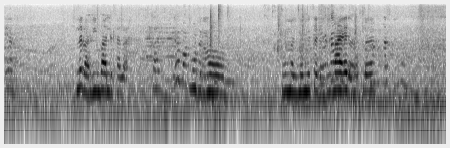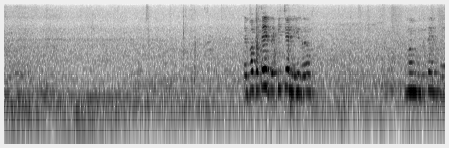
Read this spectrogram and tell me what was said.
दे लय भारी लिंब आले झाला लय मोठं मोठं लिंब. हो. माझ्या मम्मीचं घरी माहेर म्हटलं ते बघा त्यांचं किचन आहे मम्मी ते त्यांचं.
